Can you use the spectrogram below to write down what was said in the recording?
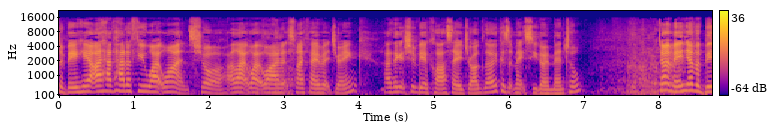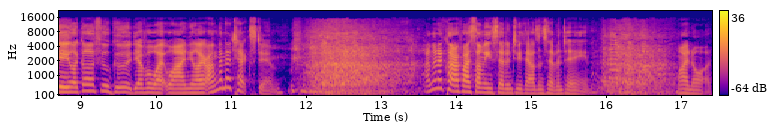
to be here. I have had a few white wines, sure. I like white wine, it's my favourite drink. I think it should be a Class A drug, though, because it makes you go mental. Do you know what I mean? You have a beer, you're like, oh, I feel good. You have a white wine, you're like, I'm going to text him. I'm going to clarify something he said in 2017. Why not?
